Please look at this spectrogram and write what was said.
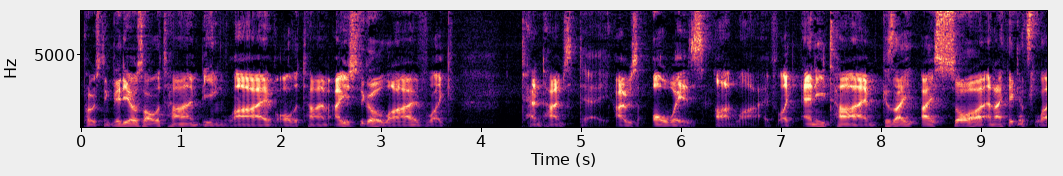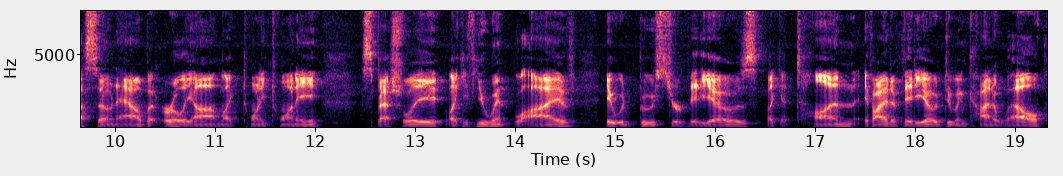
posting videos all the time, being live all the time. I used to go live like 10 times a day. I was always on live, like anytime, because I, I saw, and I think it's less so now, but early on, like 2020, especially, like if you went live, it would boost your videos like a ton. If I had a video doing kind of well,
